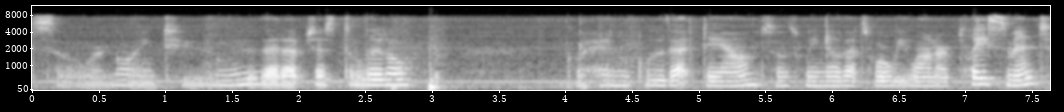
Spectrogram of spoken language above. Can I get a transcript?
so we're going to move that up just a little. Go ahead and glue that down since we know that's where we want our placement.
